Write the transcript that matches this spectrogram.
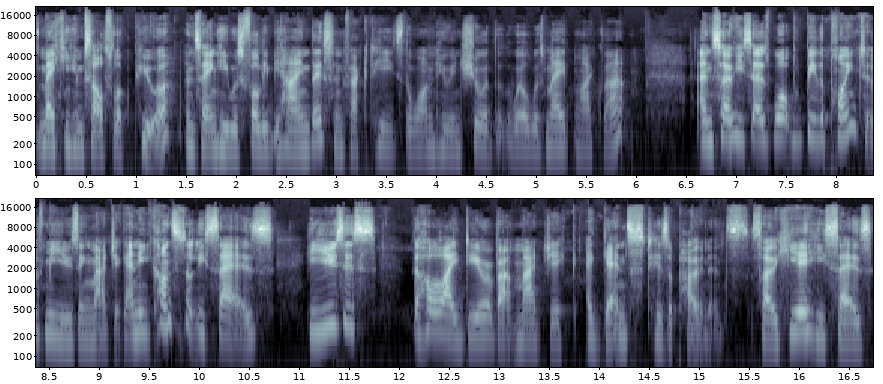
making himself look pure and saying he was fully behind this. In fact, he's the one who ensured that the will was made like that. And so he says, What would be the point of me using magic? And he constantly says, he uses the whole idea about magic against his opponents. So here he says,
